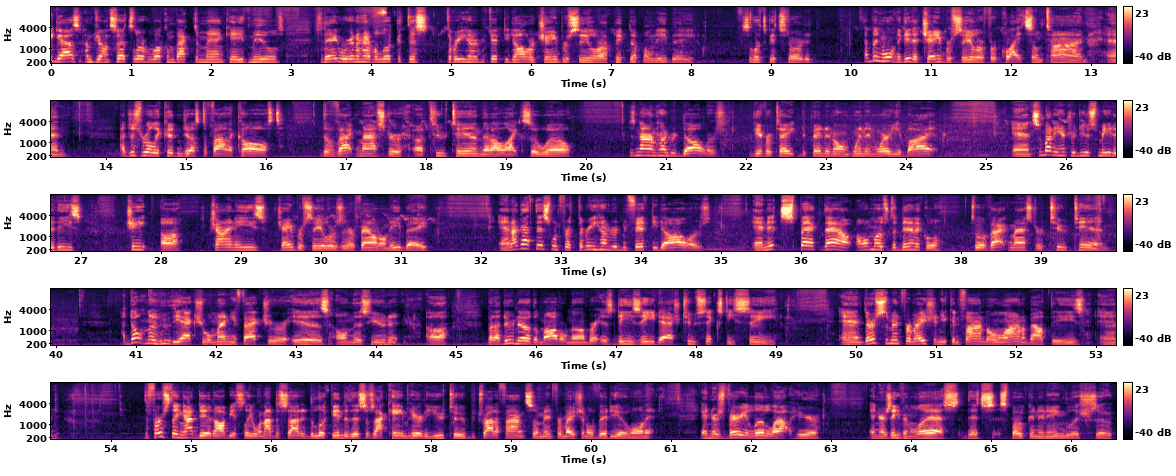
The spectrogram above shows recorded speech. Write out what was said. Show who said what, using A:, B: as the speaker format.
A: Hey guys, I'm John Setzler. Welcome back to Man Cave Meals. Today we're going to have a look at this $350 chamber sealer I picked up on eBay. So let's get started. I've been wanting to get a chamber sealer for quite some time and I just really couldn't justify the cost. The VacMaster uh, 210 that I like so well is $900 give or take depending on when and where you buy it. And somebody introduced me to these cheap uh, Chinese chamber sealers that are found on eBay. And I got this one for $350 and it's specced out almost identical to a VacMaster 210. I don't know who the actual manufacturer is on this unit, uh, but I do know the model number is DZ-260C. And there's some information you can find online about these. And the first thing I did, obviously, when I decided to look into this is I came here to YouTube to try to find some informational video on it. And there's very little out here, and there's even less that's spoken in English. So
